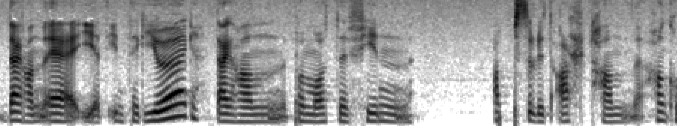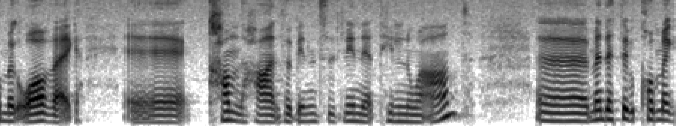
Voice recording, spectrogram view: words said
der han er i et interiør, der han på en måte finner absolutt alt han, han kommer over, eh, kan ha en forbindelseslinje til noe annet. Eh, men dette kommer,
